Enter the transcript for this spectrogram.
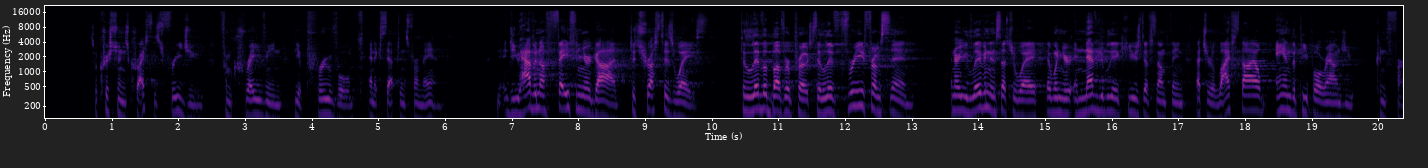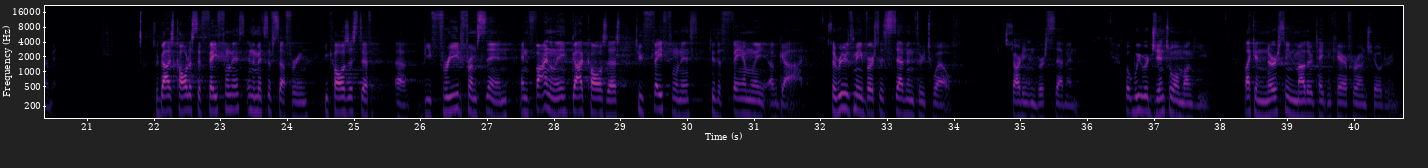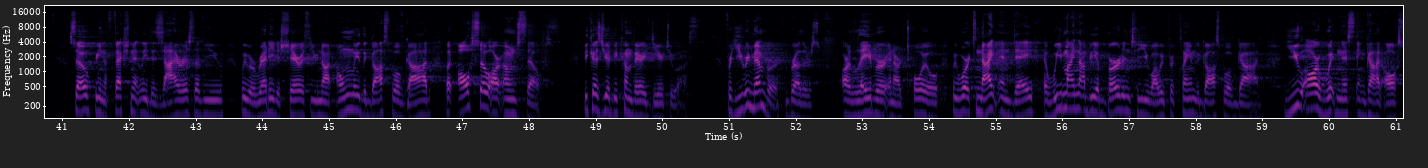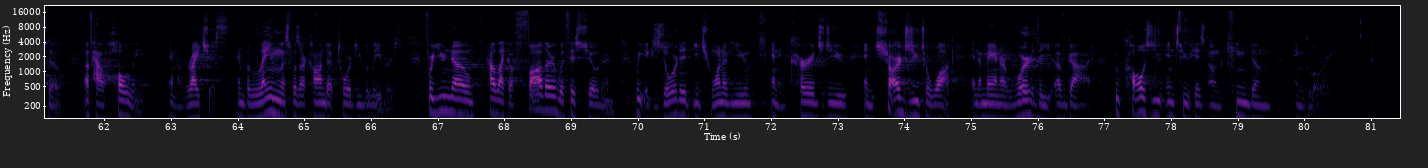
So, Christians, Christ has freed you from craving the approval and acceptance from man. Do you have enough faith in your God to trust his ways, to live above reproach, to live free from sin? And are you living in such a way that when you're inevitably accused of something, that your lifestyle and the people around you confirm it? So, God has called us to faithfulness in the midst of suffering. He calls us to uh, be freed from sin. And finally, God calls us to faithfulness to the family of God. So read with me verses 7 through 12. starting in verse 7. But we were gentle among you, like a nursing mother taking care of her own children. So, being affectionately desirous of you, we were ready to share with you not only the gospel of God, but also our own selves, because you had become very dear to us. For you remember, brothers, our labor and our toil. We worked night and day that we might not be a burden to you while we proclaim the gospel of God. You are witness in God also of how holy and righteous and blameless was our conduct toward you believers. For you know how, like a father with his children, we exhorted each one of you and encouraged you and charged you to walk in a manner worthy of God, who calls you into his own kingdom and glory.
